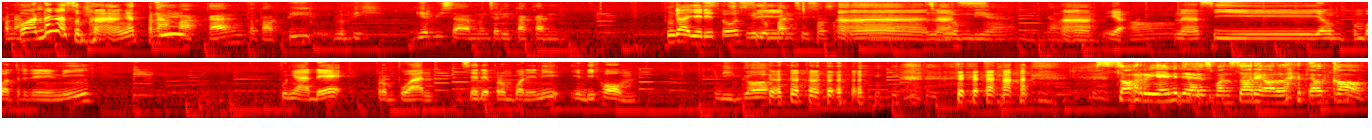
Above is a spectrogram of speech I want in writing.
penam- Kok anda nggak semangat? sih? penampakan, tetapi lebih dia bisa menceritakan Enggak jadi tuh si kehidupan si, sosok itu ya, nah, sebelum dia meninggal. Ah, iya. Oh. Nah, si yang pembuat tweet ini punya adik perempuan. Si adik perempuan ini IndiHome. Indigo. Sorry ya ini tidak sponsori oleh Telkom.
